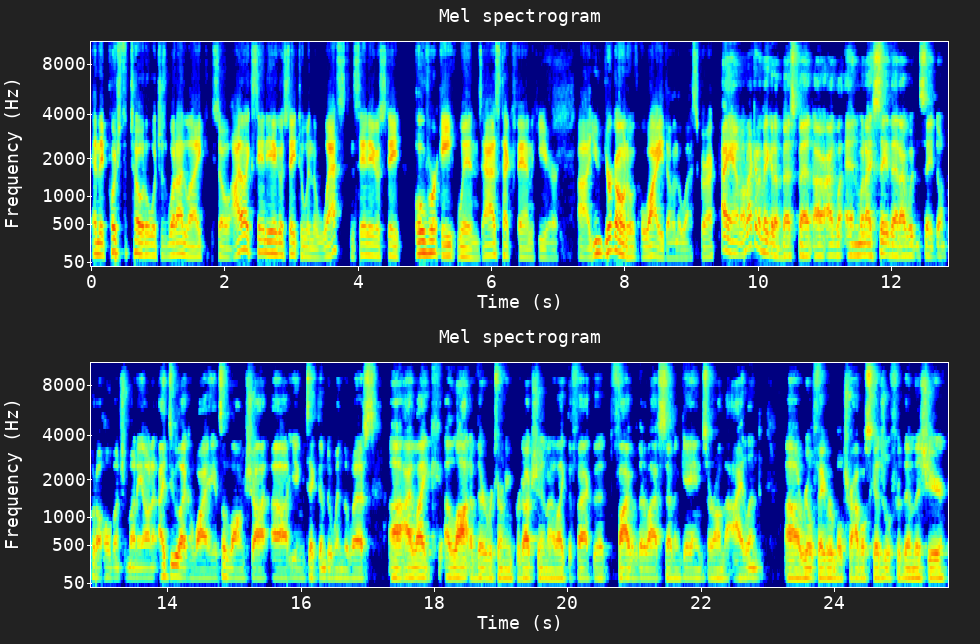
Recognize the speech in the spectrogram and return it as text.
and they push the total, which is what I like. So I like San Diego State to win the West and San Diego State over eight wins. Aztec fan here. Uh, you, you're going with Hawaii though in the West, correct? I am. I'm not going to make it a best bet. I, I, and when I say that, I wouldn't say don't put a whole bunch of money on it. I do like Hawaii. It's a long shot. Uh, you can take them to win the West. Uh, I like a lot of their returning production. I like the fact that five of their last seven games are on the island. Uh, real favorable travel schedule for them this year.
